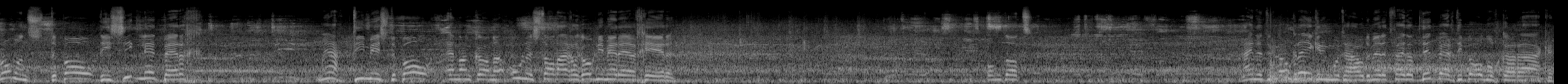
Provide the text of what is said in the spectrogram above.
Rommens, de bal, die ziet Lidberg. Maar ja, die mist de bal. En dan kan Oenestal eigenlijk ook niet meer reageren. Omdat hij natuurlijk ook rekening moet houden met het feit dat Lidberg die bal nog kan raken.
